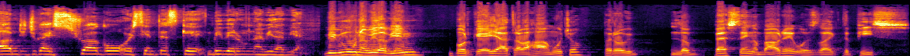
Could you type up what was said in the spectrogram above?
Um, did you guys struggle or sientes que vivieron una vida bien? Vivimos una vida bien porque ella trabajaba mucho, pero the best thing about it was like the peace,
